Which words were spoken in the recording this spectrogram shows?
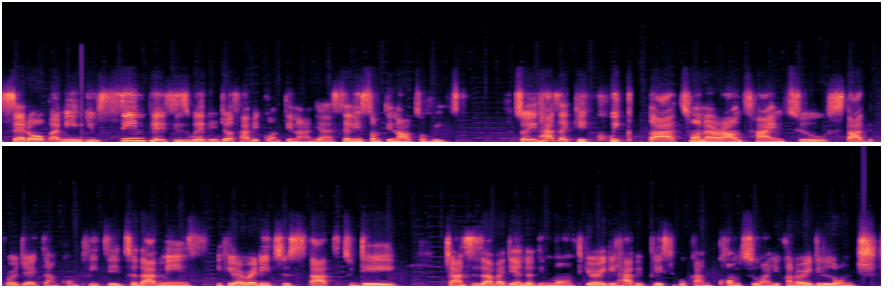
set up. I mean, you've seen places where they just have a container and they are selling something out of it. So it has like a quicker turnaround time to start the project and complete it. So that means if you are ready to start today, chances are by the end of the month, you already have a place people can come to and you can already launch.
